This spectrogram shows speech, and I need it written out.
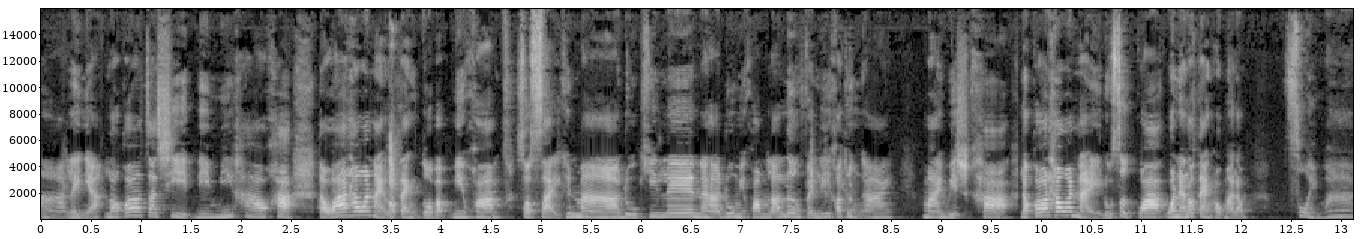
านๆอะไรเงี้ยเราก็จะฉีดดีมี่คาวค่ะ แต่ว่าถ้าวันไหนเราแต่งตัวแบบมีความสดใสขึ้นมา ดูขี้เล่นนะคะ ดูมีความละเริงเฟรนลี่เข้าถึงง่าย My Wish ค่ะ แล้วก็ถ้าวันไหนรู้สึกว่าวันนั้นเราแต่งออกมาแล้วสวยมาก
